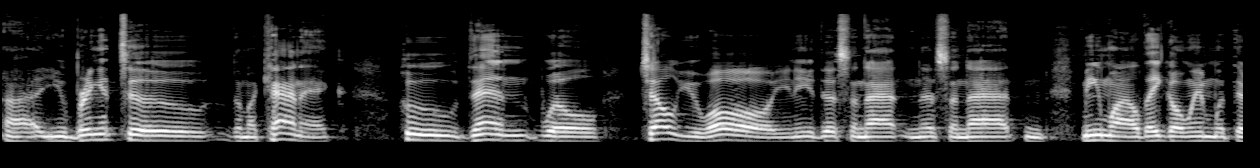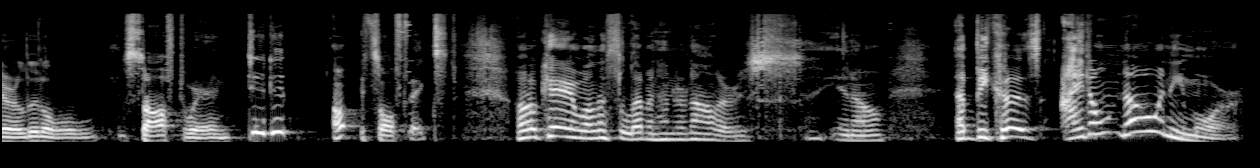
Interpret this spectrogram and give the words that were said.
Uh, you bring it to the mechanic who then will tell you, oh, you need this and that and this and that. And meanwhile, they go in with their little software and did it. Oh, it's all fixed. Okay, well, that's $1,100, you know, uh, because I don't know anymore.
